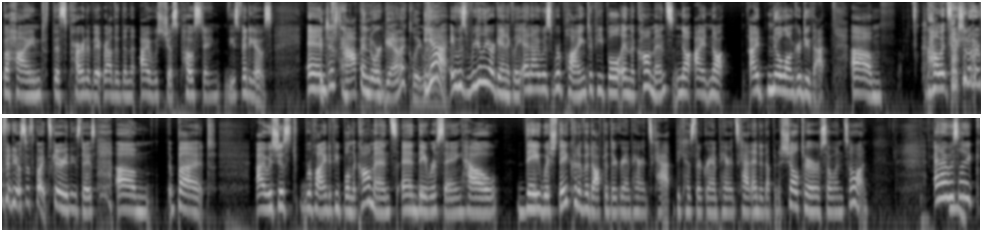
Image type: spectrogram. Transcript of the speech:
behind this part of it rather than I was just posting these videos. And it just happened organically. Really. Yeah, it was really organically. And I was replying to people in the comments. Not I not I no longer do that. Um, comment section on our videos is quite scary these days. Um, but I was just replying to people in the comments, and they were saying how they wish they could have adopted their grandparents' cat because their grandparents' cat ended up in a shelter or so and so on. And I was mm. like,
